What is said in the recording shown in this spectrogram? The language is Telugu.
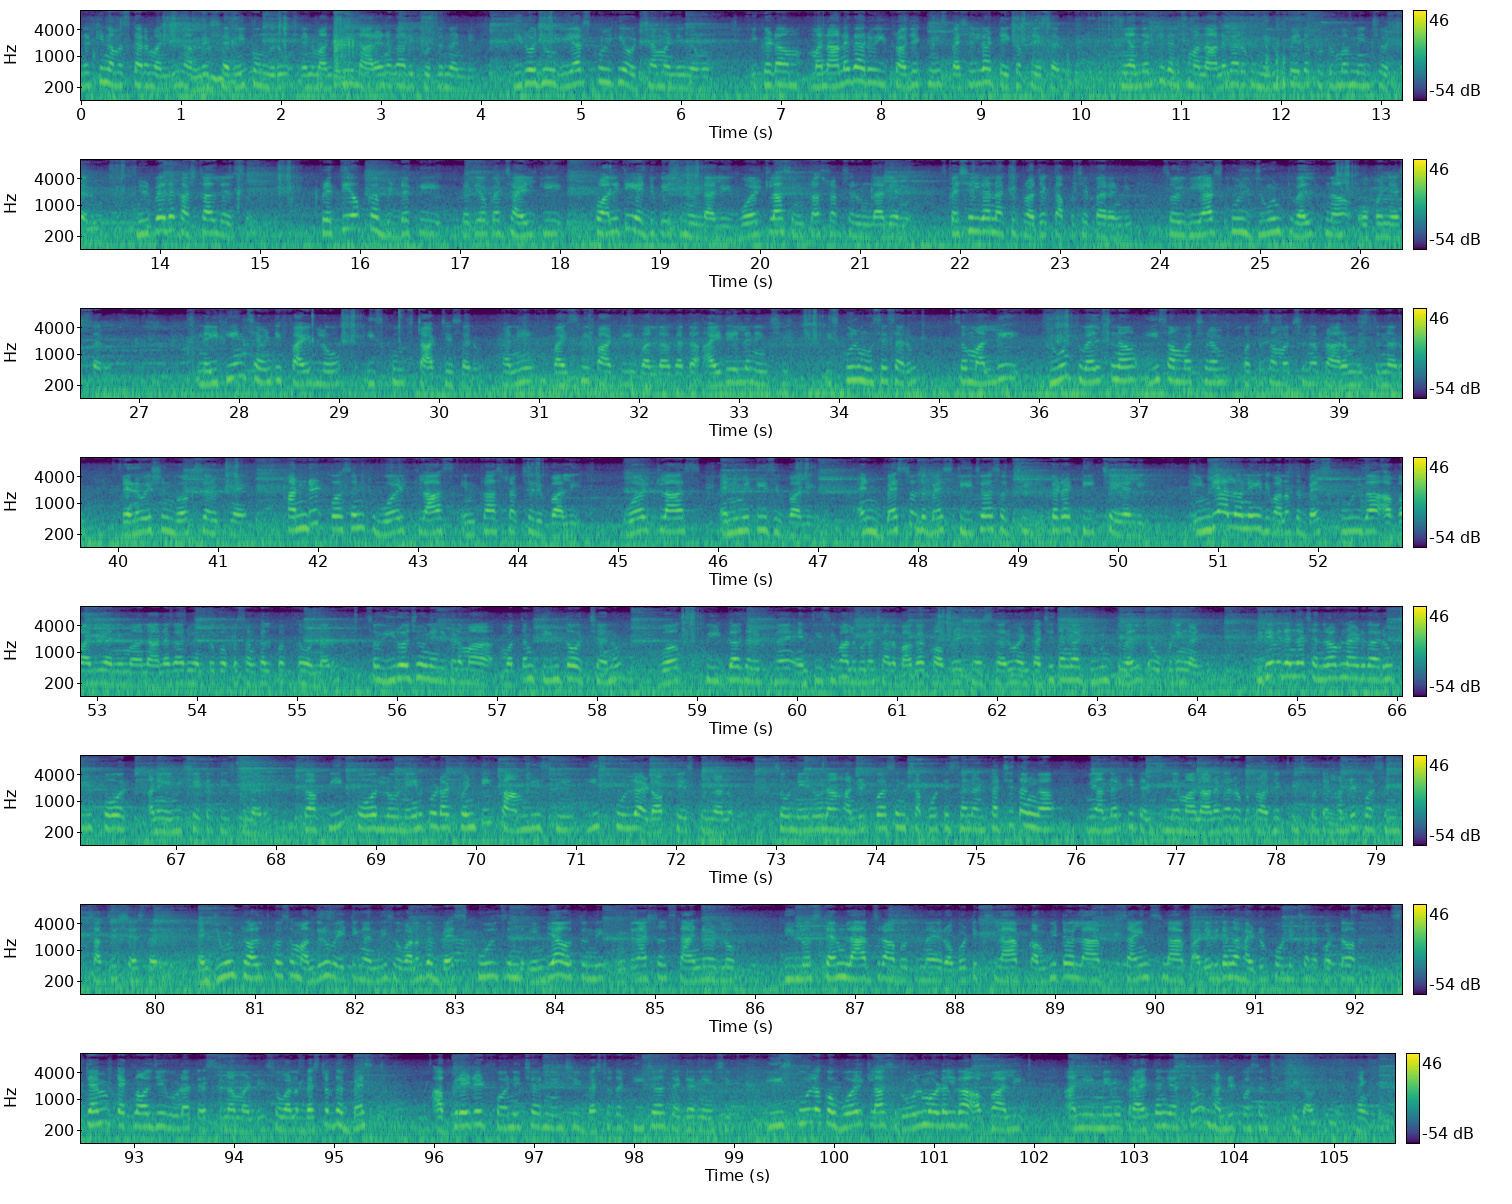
అందరికీ నమస్కారం అండి. నా పేరు షర్ణి పొంగురు. నేను మంత్రి నారాయణ గారి కూతురునండి. ఈరోజు విఆర్ స్కూల్కి వచ్చామండి మేము. ఇక్కడ మా నాన్నగారు ఈ ప్రాజెక్ట్ని స్పెషల్గా టేకప్ చేశారు. మీ అందరికీ తెలుసు మా నాన్నగారు ఒక నిరుపేద కుటుంబం నుంచి వచ్చారు. నిరుపేద కష్టాలు తెలుసు. ప్రతి ఒక్క బిడ్డకి ప్రతి ఒక్క చైల్డ్కి క్వాలిటీ ఎడ్యుకేషన్ ఉండాలి వరల్డ్ క్లాస్ ఇన్ఫ్రాస్ట్రక్చర్ ఉండాలి అని స్పెషల్గా నాకు ఈ ప్రాజెక్ట్ అప్పచెప్పారండి. సో ఈ విఆర్ స్కూల్ జూన్ ట్వెల్త్న ఓపెన్ చేస్తారు. ఎయిటీన్ సెవెంటీ ఫైవ్లో ఈ స్కూల్ స్టార్ట్ చేశారు. కానీ వైసీపీ పార్టీ వాళ్ళ గత ఐదేళ్ళ నుంచి ఈ స్కూల్ మూసేశారు. సో మళ్ళీ జూన్ ట్వెల్త్న ఈ సంవత్సరం కొత్త సంవత్సరం ప్రారంభిస్తున్నారు. రెనోవేషన్ వర్క్స్ జరుగుతున్నాయి. Hundred percent world class infrastructure ఇవ్వాలి. వరల్డ్ క్లాస్ ఎనిమిటీస్ ఇవ్వాలి. And best of the best teachers వచ్చి ఇక్కడ టీచ్ చేయాలి. ఇండియాలోనే ఇది వన్ ఆఫ్ ద బెస్ట్ స్కూల్గా అవ్వాలి అని మా నాన్నగారు ఎంతో గొప్ప సంకల్పంతో ఉన్నారు. సో ఈరోజు నేను ఇక్కడ మా మొత్తం టీంతో వచ్చాను. వర్క్ స్పీడ్గా జరుగుతున్నాయి. ఎన్సీసీ వాళ్ళు కూడా చాలా బాగా కోఆపరేట్ చేస్తున్నారు. అండ్ ఖచ్చితంగా జూన్ ట్వెల్త్ ఓపెనింగ్ అండి. ఇదే విధంగా చంద్రబాబు నాయుడు గారు పీ ఫోర్ అనే ఇనిషియేటివ్ తీసుకున్నారు. సో ఆ పీ ఫోర్లో నేను కూడా ట్వంటీ ఫ్యామిలీస్ని ఈ స్కూల్లో అడాప్ట్ చేసుకున్నాను. సో నేను నా హండ్రెడ్ పర్సెంట్ సపోర్ట్ ఇస్తాను. అండ్ ఖచ్చితంగా మీ అందరికీ తెలిసిందే మా నాన్నగారు ఒక ప్రాజెక్ట్ తీసుకుంటే హండ్రెడ్ పర్సెంట్ సక్సెస్ చేస్తారు. అండ్ జూన్ ట్వెల్త్ కోసం అందరూ వెయిటింగ్ అంది. So one of the best schools in India అవుతుంది. ఇంటర్నేషనల్ స్టాండర్డ్లో దీనిలో స్టెమ్ ల్యాబ్స్ రాబోతున్నాయి. Robotics lab computer lab science lab అదేవిధంగా హైడ్రోఫోనిక్స్ అనే కొత్త స్టెమ్ టెక్నాలజీ కూడా తెస్తున్నామండి. So one best of the best upgraded furniture నుంచి బెస్ట్ ఆఫ్ ద టీచర్స్ దగ్గర నుంచి ఈ స్కూల్ ఒక వరల్డ్ క్లాస్ రోల్ మోడల్గా అవ్వాలి అని మేము ప్రయత్నం చేస్తాం. హండ్రెడ్ పర్సెంట్ సక్సీడ్ అవుతుంది. Thank you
